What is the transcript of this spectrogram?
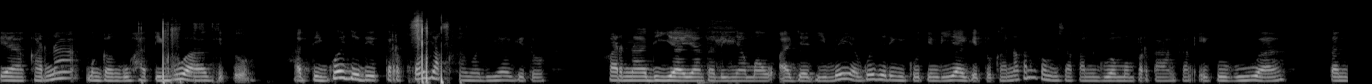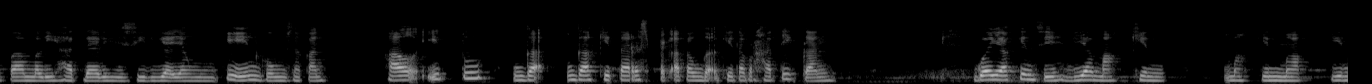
ya karena mengganggu hati gue gitu. Hati gue jadi terkoyak sama dia gitu. Karena dia yang tadinya mau aja di B ya gue jadi ngikutin dia gitu. Karena kan kalau misalkan gue mempertahankan ego gue tanpa melihat dari sisi dia yang mungkin kalau misalkan hal itu nggak nggak kita respect atau nggak kita perhatikan gue yakin sih dia makin makin makin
